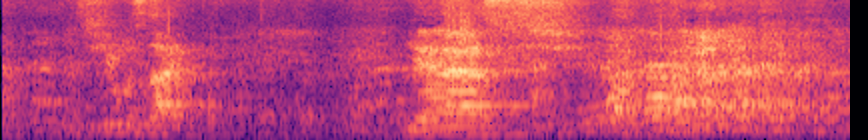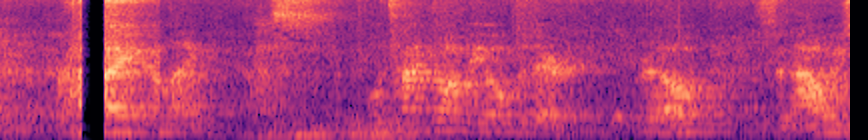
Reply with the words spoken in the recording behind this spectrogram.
And she was like, yes. right? I'm like, time do you want me over there? You know? So now we,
